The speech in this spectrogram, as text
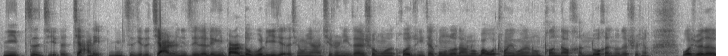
你自己的家里、你自己的家人、你自己的另一半都不理解的情况下，其实你在生活或者你在工作当中，包括创业过程中碰到很多很多的事情，我觉得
